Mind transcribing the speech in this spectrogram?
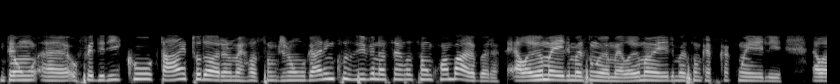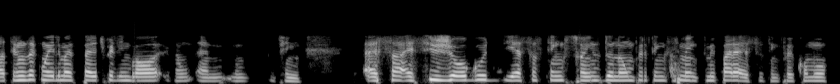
Então, é, o Federico tá toda hora numa relação de não lugar, inclusive nessa relação com a Bárbara. Ela ama ele, mas não ama. Ela ama ele, mas não quer ficar com ele. Ela transa com ele, mas pede pra ele ir embora. Então, é, enfim, essa, esse jogo e essas tensões do não pertencimento, me parece, assim, foi como,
